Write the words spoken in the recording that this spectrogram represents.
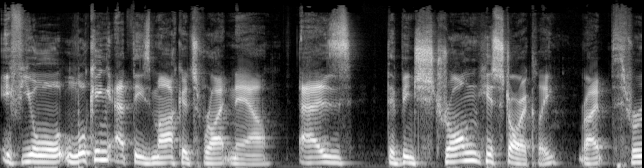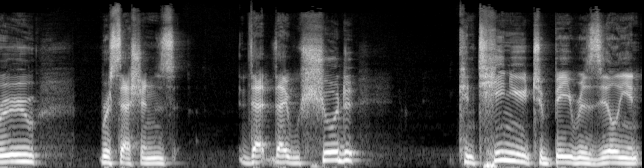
if you're looking at these markets right now as they've been strong historically, right, through recessions, that they should continue to be resilient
